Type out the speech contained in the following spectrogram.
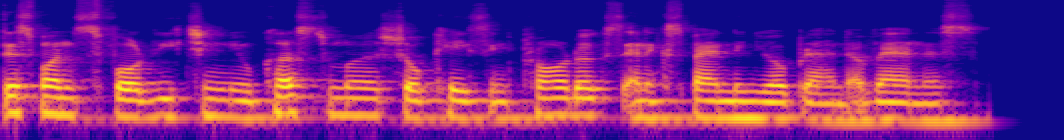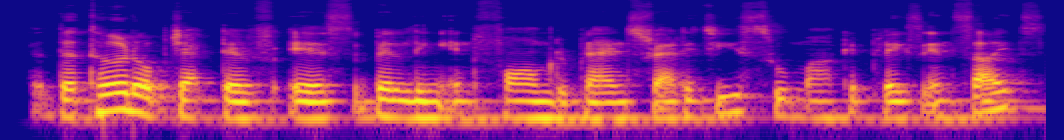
This one's for reaching new customers, showcasing products, and expanding your brand awareness. The third objective is building informed brand strategies through marketplace insights.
